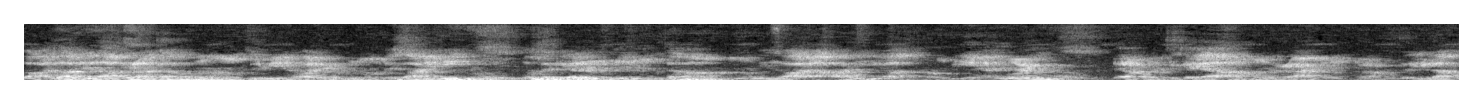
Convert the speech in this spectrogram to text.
وعذاب الآخرة وكنا مسلمين وعلمنا بالظالمين وسكر المسلمين المتهمين محمد وعلى آله وصحبه أجمعين. برحمتك يا أرحم الراحمين. والحمد لله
